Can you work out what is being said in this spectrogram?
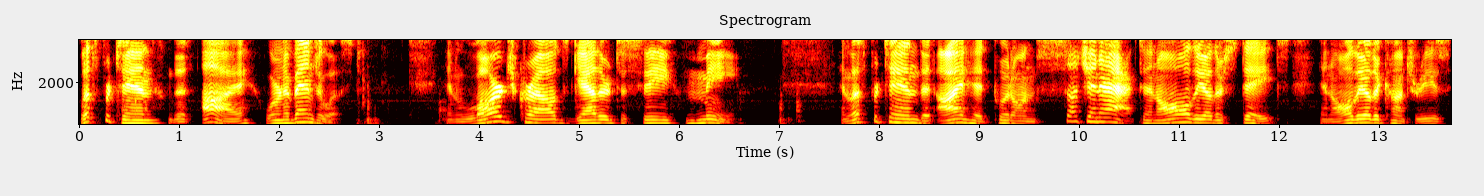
Let's pretend that I were an evangelist, and large crowds gathered to see me. And let's pretend that I had put on such an act in all the other states and all the other countries,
